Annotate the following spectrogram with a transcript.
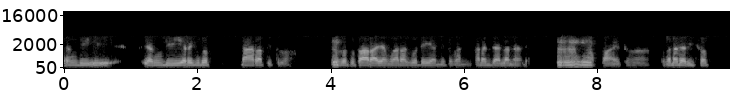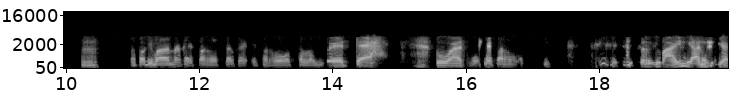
Yang di yang di ring road barat itu loh. Ring road utara yang arah Godean itu kan kanan jalan ada. Mm, mm, mm, apa itu itu kan ada resort. Mm. atau di mana kayak Star Hotel kayak Star Hotel lagi. Beda Hotel sering main ya anda ya.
